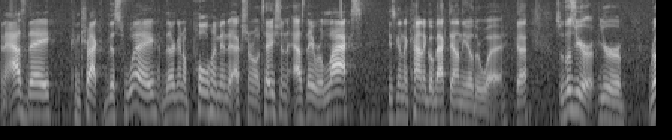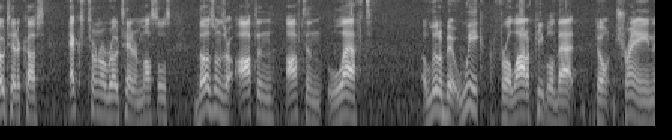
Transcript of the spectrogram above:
And as they contract this way, they're gonna pull him into external rotation. As they relax, he's gonna kind of go back down the other way, okay? So those are your, your rotator cuffs, external rotator muscles. Those ones are often, often left a little bit weak for a lot of people that don't train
